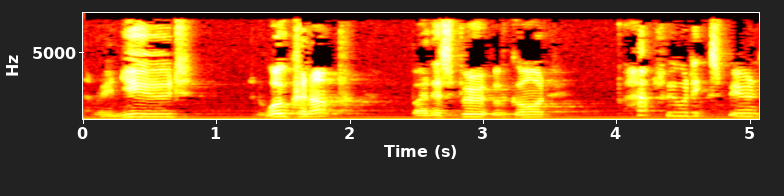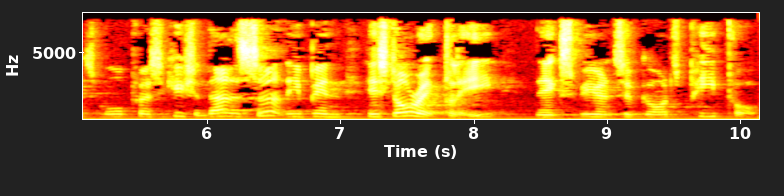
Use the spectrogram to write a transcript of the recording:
and renewed and woken up by the Spirit of God, perhaps we would experience more persecution. That has certainly been historically the experience of God's people.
